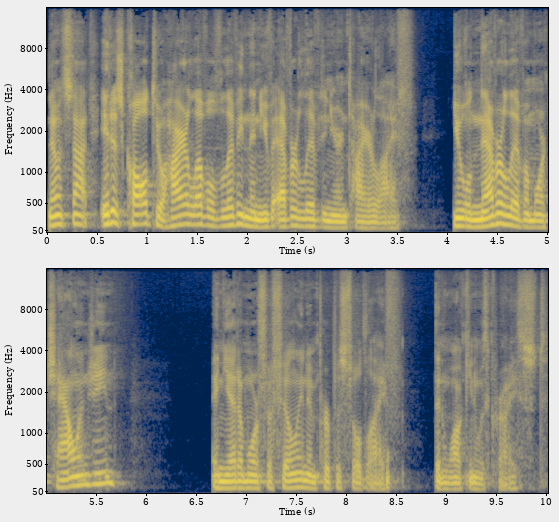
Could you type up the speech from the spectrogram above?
No, it's not. It is called to a higher level of living than you've ever lived in your entire life. You will never live a more challenging and yet a more fulfilling and purpose filled life than walking with Christ.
